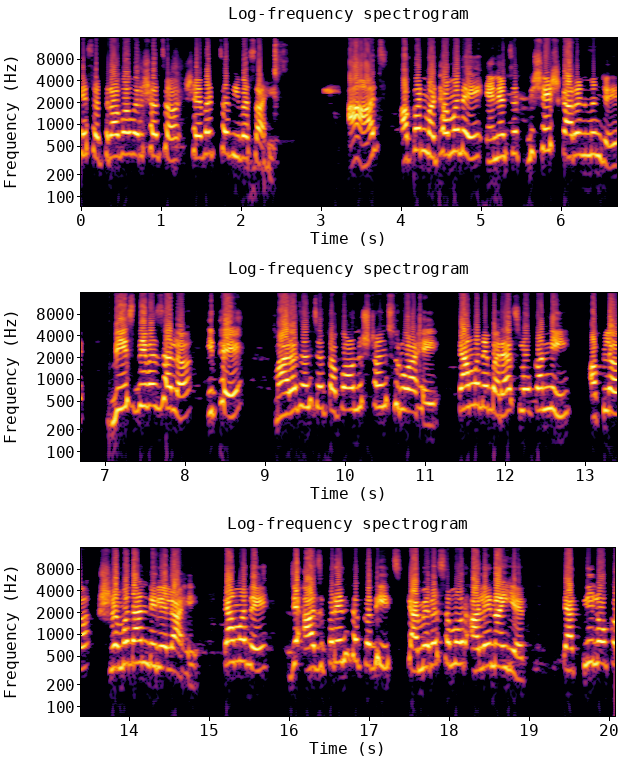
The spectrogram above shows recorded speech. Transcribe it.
हे सतराव वर्षाचं शेवटचा दिवस आहे. आज आपण मठामध्ये येण्याचं विशेष कारण म्हणजे वीस दिवस झालं इथे महाराजांचं तपानुष्ठान सुरू आहे. त्यामध्ये बऱ्याच लोकांनी आपलं श्रमदान दिलेलं आहे. त्यामध्ये जे आजपर्यंत कधीच कॅमेरा समोर आले नाहीयेत त्यातली लोक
